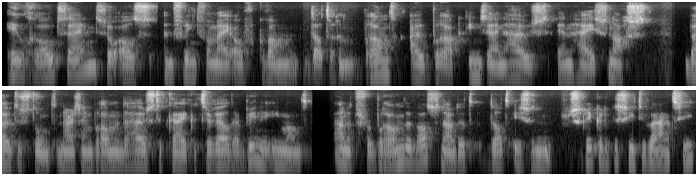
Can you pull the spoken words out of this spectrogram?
heel groot zijn, zoals een vriend van mij overkwam dat er een brand uitbrak in zijn huis en hij s'nachts buiten stond naar zijn brandende huis te kijken, terwijl daar binnen iemand aan het verbranden was. Nou, dat, dat is een verschrikkelijke situatie.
